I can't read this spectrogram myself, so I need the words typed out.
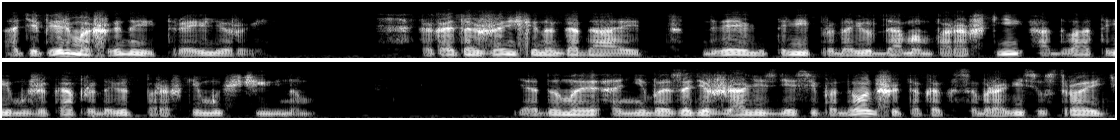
а теперь машины и трейлеры. Какая-то женщина гадает, две или три продают дамам порошки, а два-три мужика продают порошки мужчинам. Я думаю, они бы задержались здесь и подольше, так как собрались устроить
